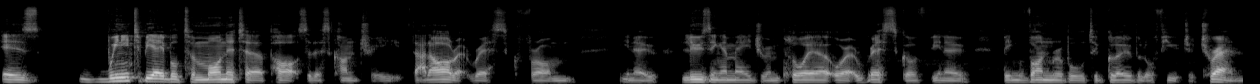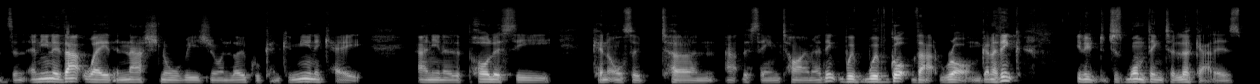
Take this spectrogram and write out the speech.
is we need to be able to monitor parts of this country that are at risk from you know losing a major employer or at risk of you know being vulnerable to global or future trends. And and you know that way the national regional and local can communicate and you know the policy can also turn at the same time. And i think we've we've got that wrong. And i think you know just one thing to look at is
